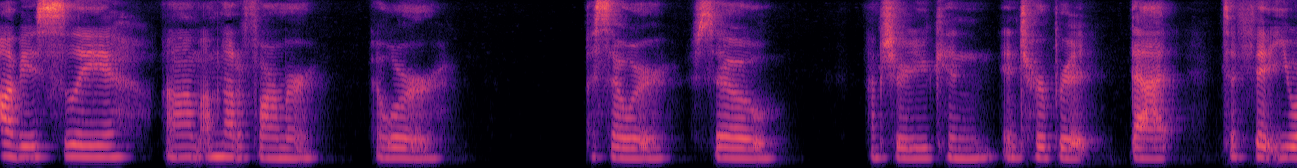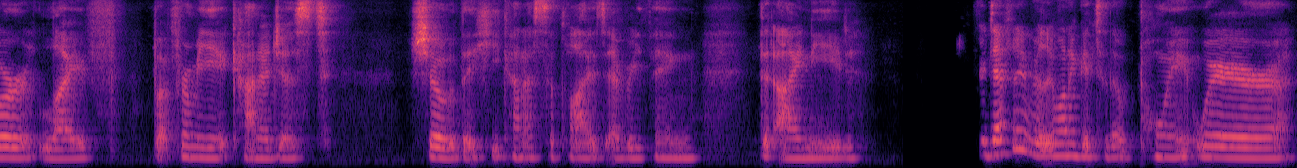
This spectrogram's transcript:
Obviously, um, I'm not a farmer or a sower, so I'm sure you can interpret that to fit your life. But for me, it kind of just showed that he kind of supplies everything that I need I definitely really want to get to the point where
